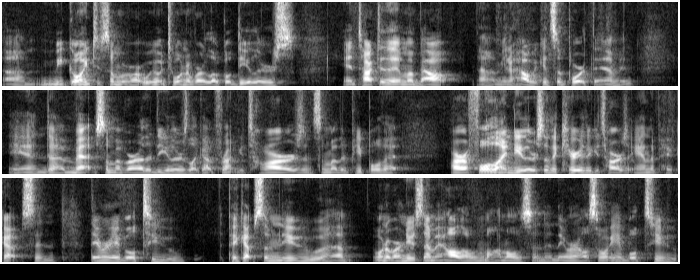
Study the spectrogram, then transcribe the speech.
um, going to some of our, we went to one of our local dealers and talked to them about, um, you know, how we could support them and, and uh, met some of our other dealers like Upfront Guitars and some other people that are a full line dealer, so they carry the guitars and the pickups, and they were able to pick up some new, uh, one of our new semi-hollow models, and then they were also able to,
